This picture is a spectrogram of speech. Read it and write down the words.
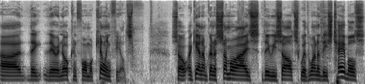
uh, the, there are no conformal killing fields. So again, I'm going to summarize the results with one of these tables,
